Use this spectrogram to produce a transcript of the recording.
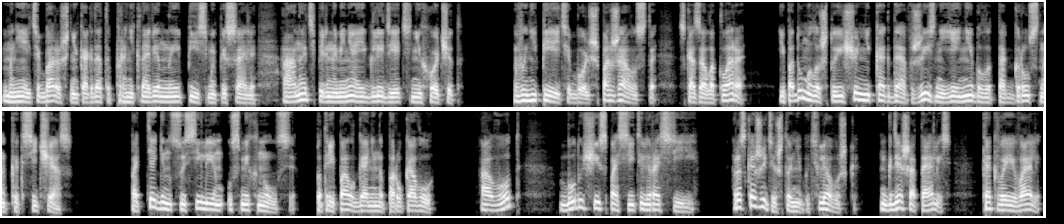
«Мне эти барышни когда-то проникновенные письма писали, а она теперь на меня и глядеть не хочет». «Вы не пейте больше, пожалуйста», — сказала Клара и подумала, что еще никогда в жизни ей не было так грустно, как сейчас. Подтягин с усилием усмехнулся, потрепал Ганина по рукаву. «А вот будущий спаситель России. Расскажите что-нибудь, Левушка. Где шатались? Как воевали?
